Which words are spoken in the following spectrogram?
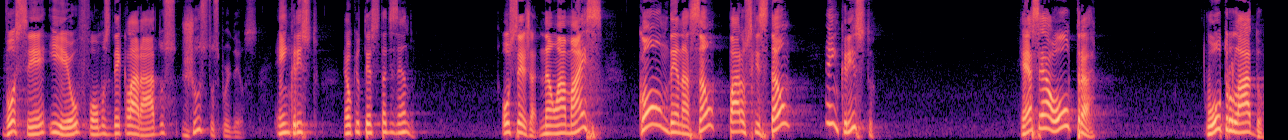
Você e eu fomos declarados justos por Deus, em Cristo. É o que o texto está dizendo. Ou seja, não há mais condenação para os que estão em Cristo. Essa é a outra, o outro lado.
